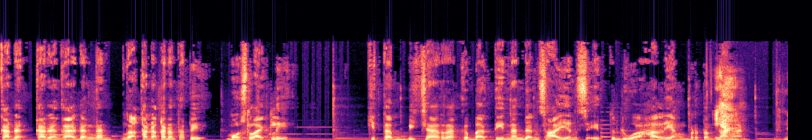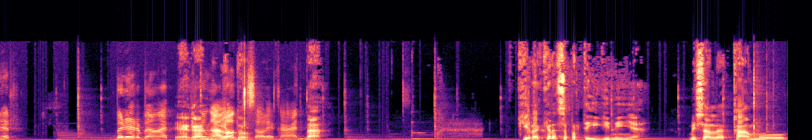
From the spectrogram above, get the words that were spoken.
kadang kadang-kadang kan nggak kadang-kadang tapi most likely kita bicara kebatinan dan sains itu dua hal yang bertentangan Bener. Bener banget. Ya itu kan, nggak gitu. logis soalnya kan. Nah. kira-kira seperti gininya misalnya kamu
